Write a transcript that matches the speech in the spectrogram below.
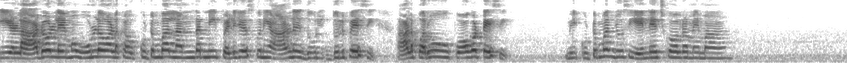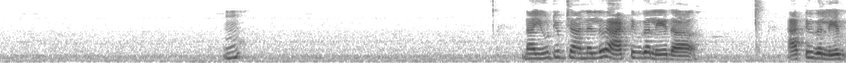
వీళ్ళ ఆడోళ్ళేమో ఊళ్ళో వాళ్ళ కుటుంబాలందరినీ పెళ్ళి చేసుకుని వాళ్ళని దులిపేసి వాళ్ళ పరువు పోగొట్టేసి మీ కుటుంబం చూసి ఏం నేర్చుకోవాలరా మేమా? ఉమ్? నా యూట్యూబ్ ఛానల్ యాక్టివ్గా లేదా? యాక్టివ్గా లేదు.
